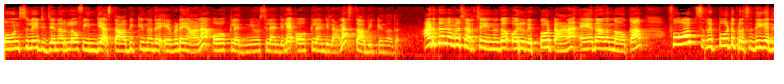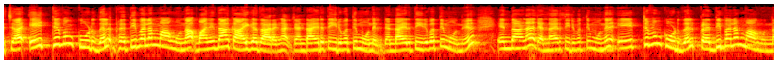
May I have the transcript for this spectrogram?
കോൺസുലേറ്റ് ജനറൽ ഓഫ് ഇന്ത്യ സ്ഥാപിക്കുന്നത്. എവിടെയാണ്? ഓക്ലൻഡ്. ന്യൂസിലൻഡിലെ ഓക്ലാൻഡിലാണ് സ്ഥാപിക്കുന്നത്. അടുത്ത നമ്മൾ ചർച്ച ചെയ്യുന്നത് ഒരു റിപ്പോർട്ടാണ്. ഏതാണെന്ന് നോക്കാം. ഫോർബ്സ് റിപ്പോർട്ട് പ്രസിദ്ധീകരിച്ച ഏറ്റവും കൂടുതൽ പ്രതിഫലം വാങ്ങുന്ന വനിതാ കായിക താരങ്ങൾ രണ്ടായിരത്തി ഇരുപത്തി മൂന്നിൽ രണ്ടായിരത്തി ഇരുപത്തി മൂന്നിൽ എന്താണ്? രണ്ടായിരത്തി ഇരുപത്തി മൂന്നിൽ ഏറ്റവും കൂടുതൽ പ്രതിഫലം വാങ്ങുന്ന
